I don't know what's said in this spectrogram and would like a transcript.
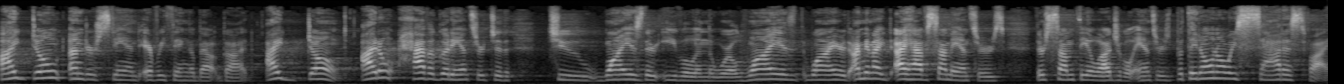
I don't understand everything about God. I don't. I don't have a good answer to the, to why is there evil in the world? Why is why are I mean I, I have some answers. There's some theological answers, but they don't always satisfy.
